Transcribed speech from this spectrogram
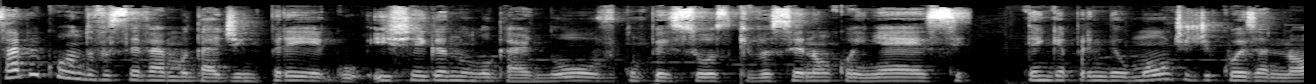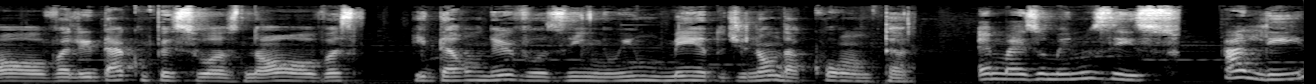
Sabe quando você vai mudar de emprego e chega num lugar novo com pessoas que você não conhece, tem que aprender um monte de coisa nova, lidar com pessoas novas e dá um nervosinho e um medo de não dar conta? É mais ou menos isso. Ali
